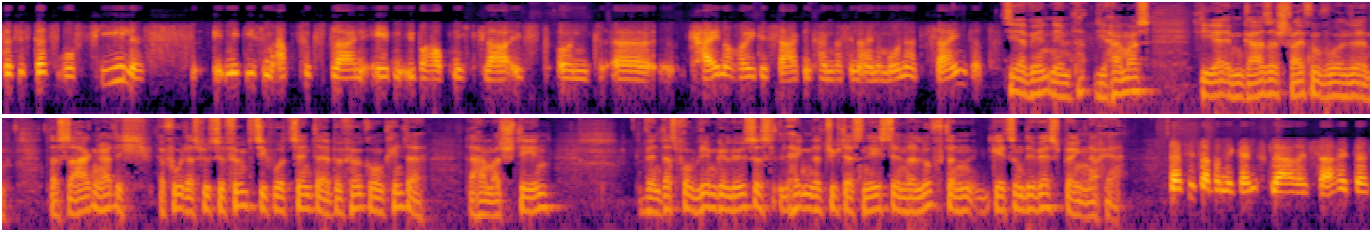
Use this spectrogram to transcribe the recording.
das ist das, wo vieles mit diesem Abzugsplan eben überhaupt nicht klar ist und äh, keiner heute sagen kann, was in einem Monat sein wird. Sie erwähnten eben die Hamas, die ja im Gazastreifen wohl das Sagen hat. Ich erfuhr, dass bis zu 50 Prozent der Bevölkerung hinter der Hamas stehen. Wenn das Problem gelöst ist, hängt natürlich das nächste in der Luft, dann geht es um die Westbank nachher. Das ist aber eine ganz klare Sache, dass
